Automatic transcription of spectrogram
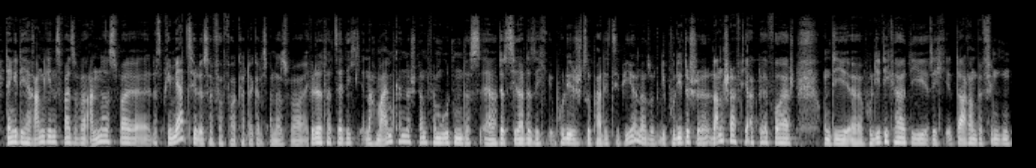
ich denke, die Herangehensweise war anders, weil das Primärziel, das er verfolgt hatte, ganz anders war. Ich würde tatsächlich nach meinem Kenntnisstand vermuten, dass er das Ziel hatte, sich politisch zu partizipieren, also die politische Landschaft, die aktuell vorherrscht und die äh, Politiker, die sich daran befinden,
